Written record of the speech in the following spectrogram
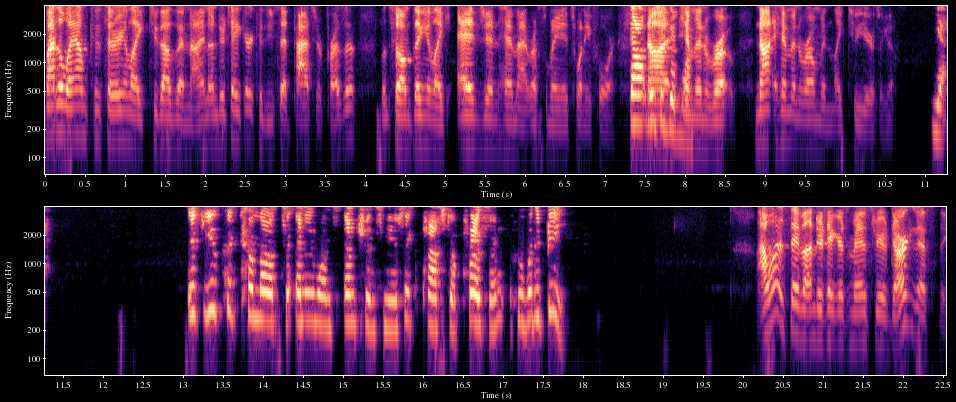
By the way, I'm considering like 2009 Undertaker because you said past or present, so I'm thinking like Edge and him at WrestleMania 24. That was a not good him one. and Ro- not him and Roman like two years ago. Yeah. If you could come out to anyone's entrance music, past or present, who would it be? I want to say the Undertaker's Ministry of Darkness theme.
